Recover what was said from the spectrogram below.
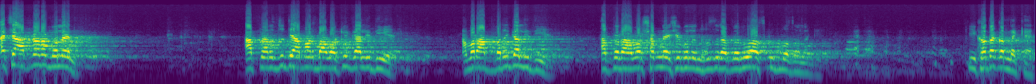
আচ্ছা আপনারা বলেন, আপনারা যদি আমার বাবাকে গালি দিয়ে, আমার আব্বারে গালি দিয়ে, আপনারা আমার সামনে এসে বলেন, হুজুর, আপনার ওয়াজ খুব মজা লাগে। কি কথা কন না কেন?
